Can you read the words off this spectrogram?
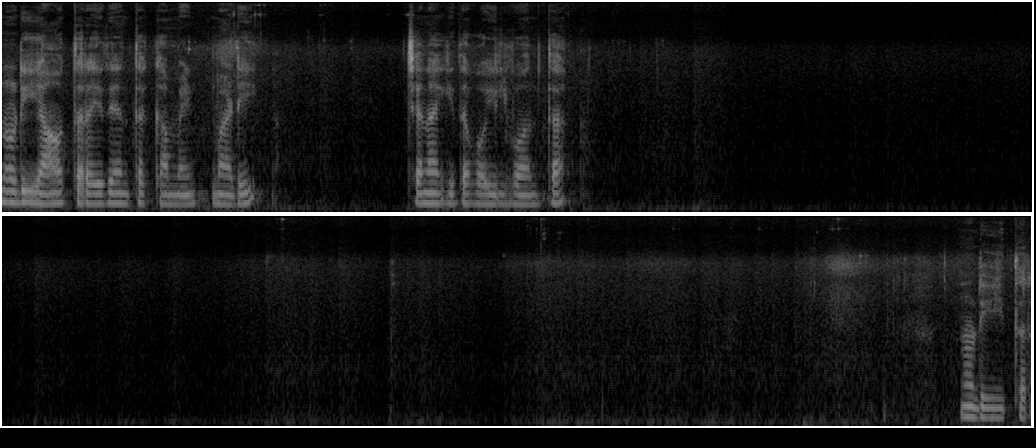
ನೋಡಿ ಯಾವ ಥರ ಇದೆ ಅಂತ ಕಮೆಂಟ್ ಮಾಡಿ. ಚೆನ್ನಾಗಿದ್ದಾವೋ ಇಲ್ವೋ ಅಂತ. ನೋಡಿ, ಈ ಥರ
